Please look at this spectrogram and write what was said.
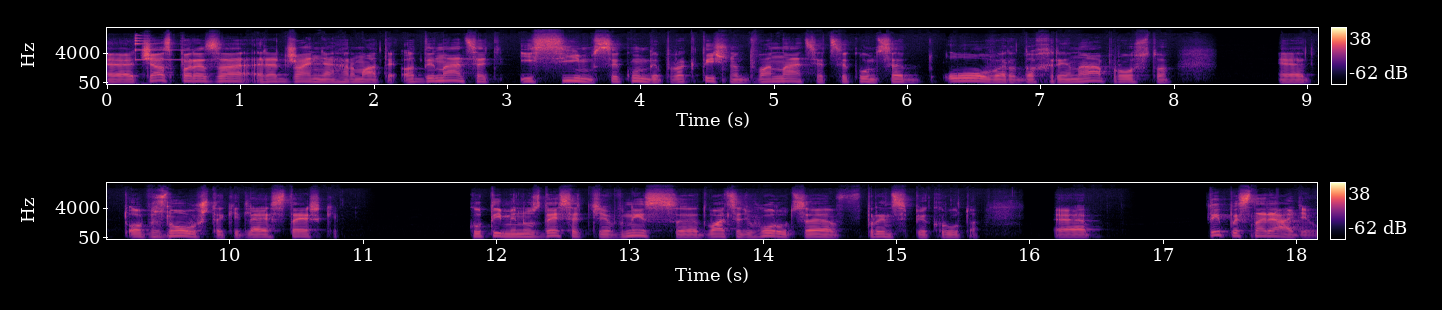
Е, Час перезаряджання гармати 11,7 секунди, практично 12 секунд. Це овер до хрена просто. Об- Знову ж таки, для СТ-шки. Кути мінус 10 вниз, е, 20 вгору це в принципі круто. Типи снарядів.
